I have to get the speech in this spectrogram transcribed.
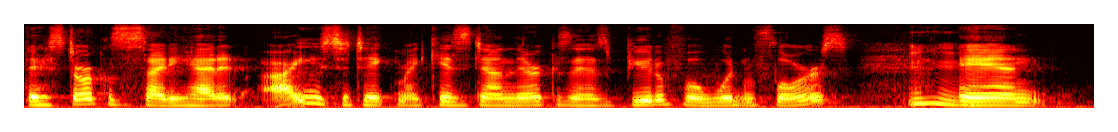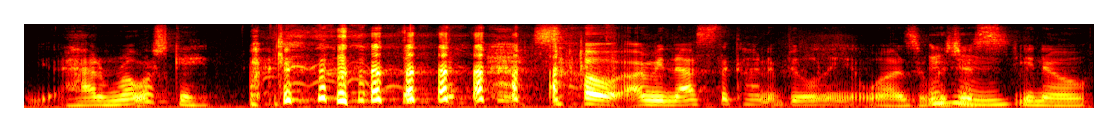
the historical society had it, I used to take my kids down there because it has beautiful wooden floors, and had them roller skate. so I mean, that's the kind of building it was. It was just you know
